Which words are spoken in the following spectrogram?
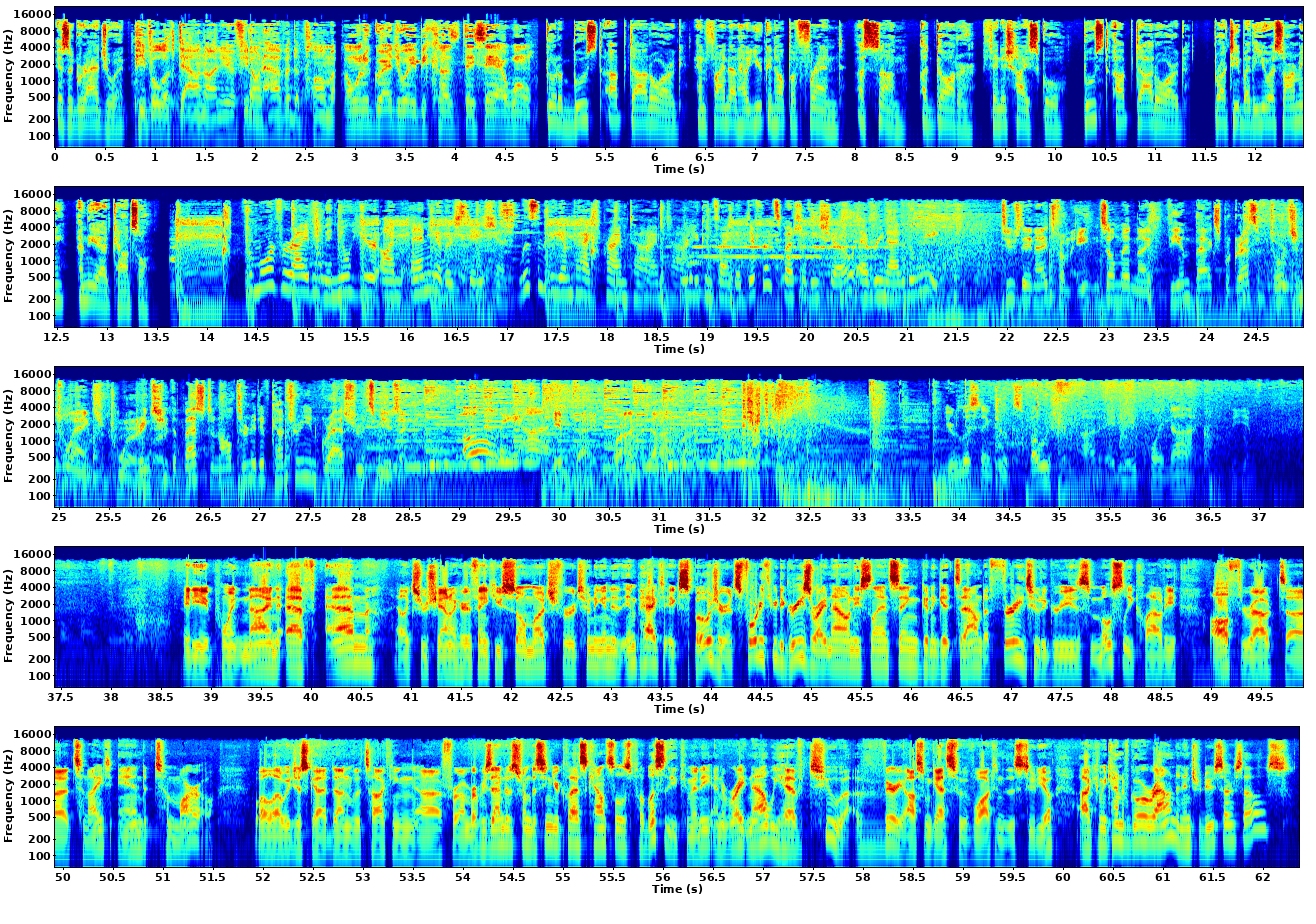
is a graduate. People look down on you if you don't have a diploma. I want to graduate because they say I won't. Go to boostup.org and find out how you can help a friend, a son, a daughter finish high school. Boostup.org. Brought to you by the U.S. Army and the Ad Council. For more variety than you'll hear on any other station, listen to the Impact Primetime, where you can find a different specialty show every night of the week. Tuesday nights from 8 until midnight, The Impact's Progressive Torch and Twang brings you the best in alternative country and grassroots music. Only on Impact Prime Time. 88.9 The 88.9 FM. Alex Rusciano here. Thank you so much for tuning into the Impact Exposure. It's 43 degrees right now in East Lansing. Going to get down to 32 degrees, mostly cloudy all throughout uh, tonight and tomorrow. Well, uh, we just got done with talking uh, from representatives from the Senior Class Council's Publicity Committee, and right now we have two uh, very awesome guests who have walked into the studio. Uh, can we kind of go around and introduce ourselves?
